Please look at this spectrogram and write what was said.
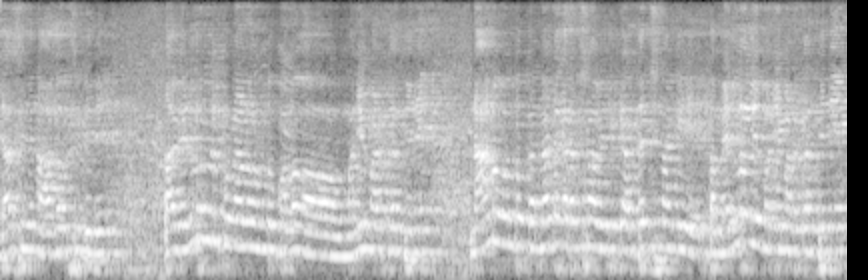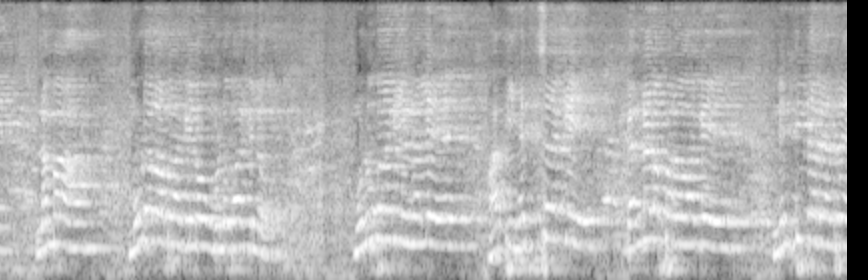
ಜಾಸ್ತಿ ಜನ ಆಗಮಿಸಿದ್ದೀನಿ ತಾವೆಲ್ಲರಲ್ಲೂ ಕೂಡ ಒಂದು ಮನೋ, ಮನವಿ ಮಾಡ್ಕೊಂತೀನಿ. ನಾನು ಒಂದು ಕರ್ನಾಟಕ ರಕ್ಷಣಾ ವೇದಿಕೆ ಅಧ್ಯಕ್ಷನಾಗಿ ತಮ್ಮೆಲ್ಲರಲ್ಲಿ ಮನವಿ ಮಾಡ್ಕೊಂತೀನಿ. ನಮ್ಮ ಮೂಡಲ ಬಾಗಿಲು ಮುಳುಬಾಗಿಲು. ಮುಳುಬಾಗಿಲಿನಲ್ಲಿ ಅತಿ ಹೆಚ್ಚಾಗಿ ಕನ್ನಡ ಪರವಾಗಿ ನಿಂತಿದ್ದಾರೆ ಅಂದ್ರೆ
